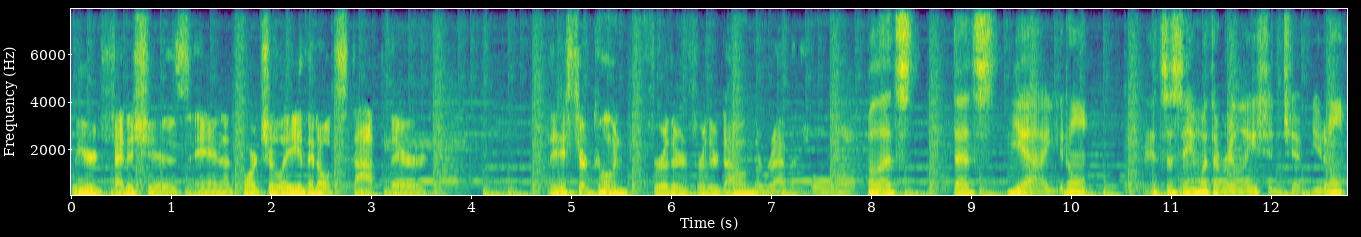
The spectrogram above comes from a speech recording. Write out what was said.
weird fetishes, and unfortunately, they don't stop there. They just start going further and further down the rabbit hole. well that's that's yeah you don't it's the same with a relationship you don't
